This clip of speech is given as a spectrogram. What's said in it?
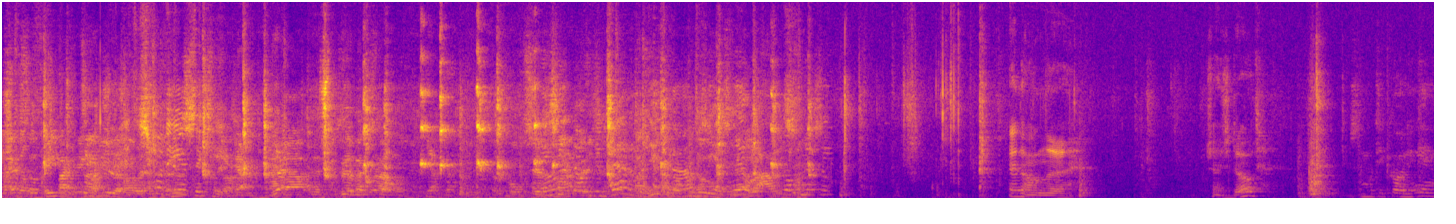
Dat is voor de eerste keer. Ja, dat is gebeurd bij de stad. Ja. Je ziet ook de bergen. Dit raam die is heel oud. En dan eh, zijn ze dood. Dus dan moet die koningin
